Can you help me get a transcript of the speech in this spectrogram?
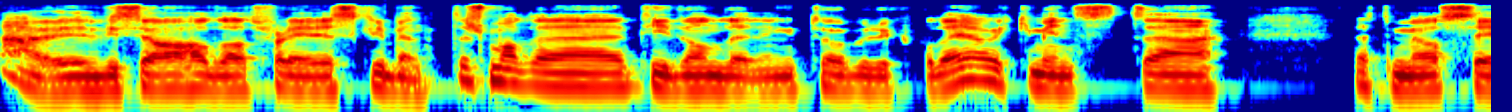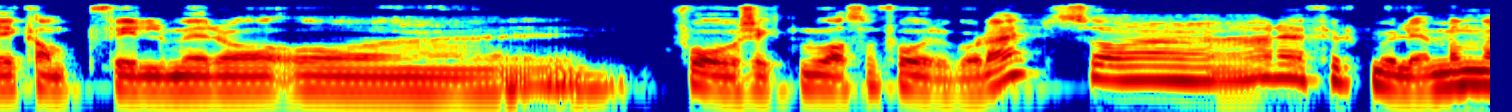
Ja, hvis jeg hadde hatt flere skribenter som hadde tid og anledning til å bruke på det, og ikke minst dette med å se kampfilmer og, og få oversikten på hva som foregår der, så er det fullt mulig. Men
